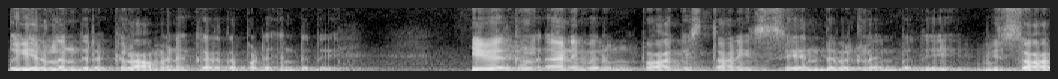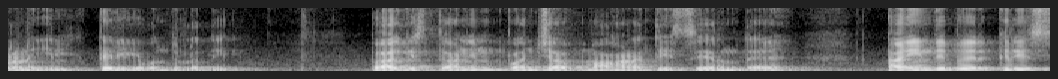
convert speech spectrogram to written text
உயிரிழந்திருக்கலாம் என கருதப்படுகின்றது. இவர்கள் அனைவரும் பாகிஸ்தானை சேர்ந்தவர்கள் என்பது விசாரணையில் தெரிய வந்துள்ளது பாகிஸ்தானின் பஞ்சாப் மாகாணத்தைச் சேர்ந்த ஐந்து பேர் கிரீஸ்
